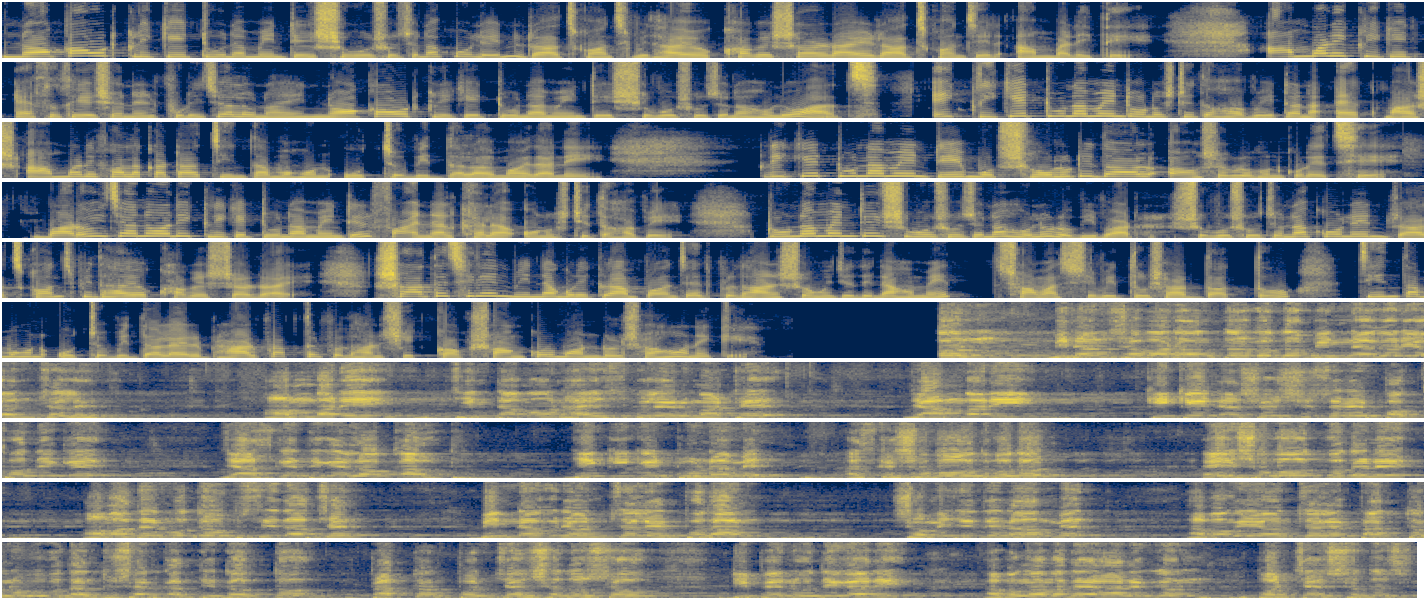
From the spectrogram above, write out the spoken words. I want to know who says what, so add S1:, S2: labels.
S1: Knockout cricket টুর্নামেন্টের শুভ সূচনা করলেন রাজগঞ্জ বিধায়ক খগেশ্বর রায় রাজগঞ্জের আমবাড়িতে। আমবাড়ি ক্রিকেট অ্যাসোসিয়েশনের পরিচালনায় নকআউট ক্রিকেট টুর্নামেন্টের শুভ সূচনা হলো আজ। এই ক্রিকেট টুর্নামেন্ট অনুষ্ঠিত হবে টানা এক মাস আমবাড়ি ফালাকাটা চিন্তামোহন উচ্চ বিদ্যালয় ময়দানে। ক্রিকেট টুর্নামেন্টে মোট ষোলোটি দল অংশগ্রহণ করেছে। বারোই জানুয়ারি ক্রিকেট টুর্নামেন্টের ফাইনাল খেলা অনুষ্ঠিত হবে। টুর্নামেন্টের শুভ সূচনা হলো রবিবার। শুভ সূচনা করলেন রাজগঞ্জ বিধায়ক খগেশ্বর রায়। সাথে ছিলেন বিনাগুড়ি গ্রাম পঞ্চায়েত প্রধান সমীজুদ্দিন আহমেদ, সমাজসেবী তুষার দত্ত, চিন্তামোহন উচ্চ বিদ্যালয়ের ভারপ্রাপ্ত প্রধান শিক্ষক শঙ্কর মণ্ডল সহ অনেকে।
S2: বিধানসভার অন্তর্গত বিন্নাগরী অঞ্চলের আমবাড়ি চিন্তামন হাই স্কুলের মাঠে যে আমবাড়ি ক্রিকেট অ্যাসোসিয়েশনের পক্ষ থেকে যে আজকে থেকে লক আউট যে ক্রিকেট টুর্নামেন্ট আজকে শুভ উদ্বোধন। এই শুভ উদ্বোধনে আমাদের মধ্যে উপস্থিত আছেন বিন্নাগুড়ি অঞ্চলের প্রধান সমীজুদ্দিন আহমেদ এবং এই অঞ্চলের প্রাক্তন উপপ্রধান তুষারকান্তি দত্ত, প্রাক্তন পঞ্চায়েত সদস্য দীপেন অধিকারী এবং আমাদের আরেকজন পঞ্চায়েত সদস্য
